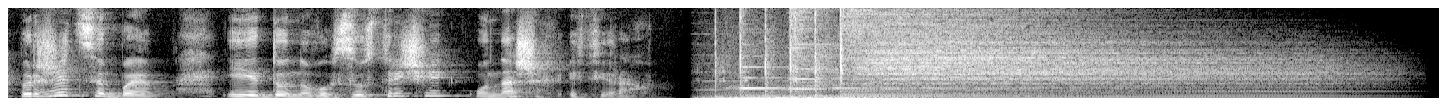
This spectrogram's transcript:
Бережіть себе і до нових зустрічей у наших ефірах.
